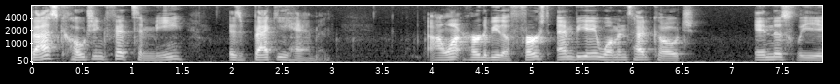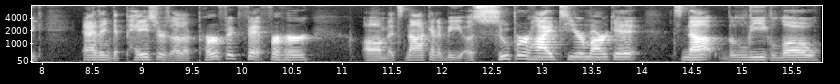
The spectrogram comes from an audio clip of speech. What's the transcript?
best coaching fit to me is Becky Hammond. I want her to be the first NBA women's head coach in this league, and I think the Pacers are the perfect fit for her. Um, it's not going to be a super high tier market. It's not the league low.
